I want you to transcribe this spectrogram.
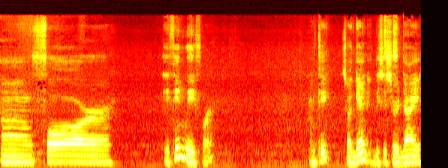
um, for a thin wafer okay? So again this is your die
